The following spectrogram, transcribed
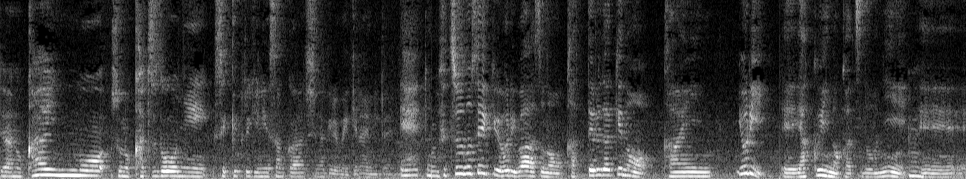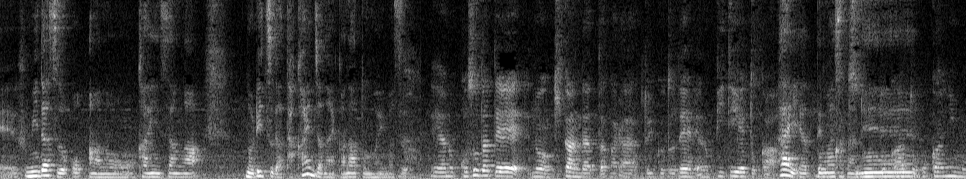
であの会員もその活動に積極的に参加しなければいけないみたいな、えーと、普通の請求よりはその買ってるだけの会員より、えー、役員の活動に、うん、えー、踏み出すおあの会員さんがの率が高いんじゃないかなと思います、えー、あの子育ての期間だったからということであの PTA とかはいやってましたね。とかあと他にも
